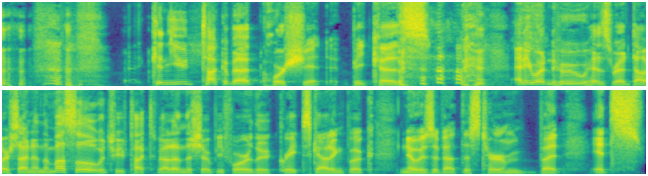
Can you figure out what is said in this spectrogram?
Can you talk about horseshit? Because anyone who has read Dollar Sign on the Muscle, which we've talked about on the show before, the great scouting book, knows about this term, but it's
